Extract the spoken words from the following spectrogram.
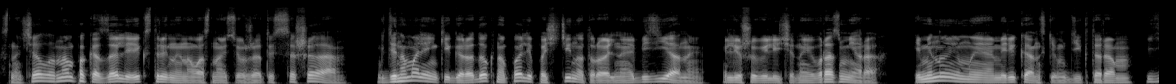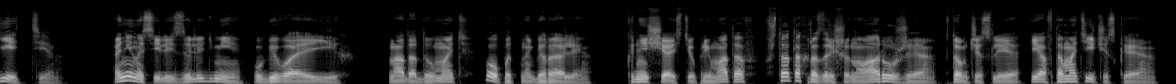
Сначала нам показали экстренный новостной сюжет из США, где на маленький городок напали почти натуральные обезьяны, лишь увеличенные в размерах, именуемые американским диктором Йетти. Они носились за людьми, убивая их. Надо думать, опыт набирали. К несчастью приматов, в Штатах разрешено оружие, в том числе и автоматическое.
